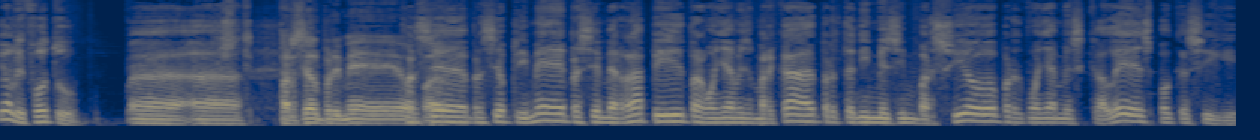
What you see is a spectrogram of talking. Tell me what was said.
jo li foto. Uh, uh, Per ser el primer... o per ser, per ser el primer, per ser més ràpid, per guanyar més mercat, per tenir més inversió, per guanyar més calés, pel que sigui.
